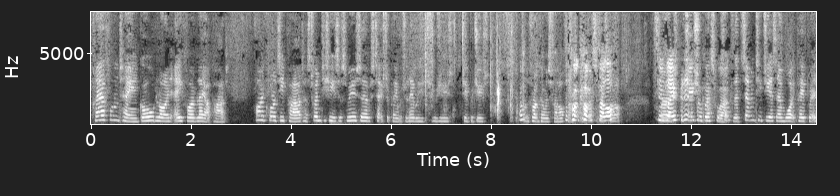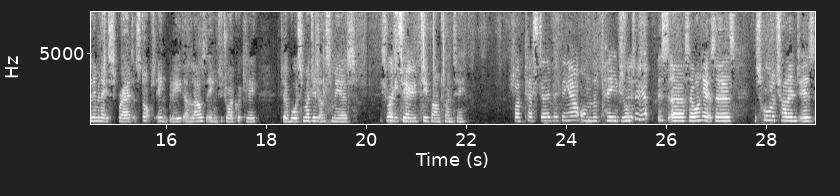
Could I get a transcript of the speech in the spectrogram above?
Clairefontaine Gold Line A5 layout pad. High quality pad has 20 sheets of smooth surface texture paper to enable you to produce. To produce Oh. the front covers fell off. The front covers that's a good fell off. As soon as Uh, I to open it, produce your best work. off. The 70 GSM white paper eliminates spread, stops ink bleed, and allows the ink to dry quickly to avoid smudges and smears. It's really That's smooth. two pound twenty. Shall I test everything out on the page? you want to, yeah. This uh, so on here it says the Scrawlr challenge is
